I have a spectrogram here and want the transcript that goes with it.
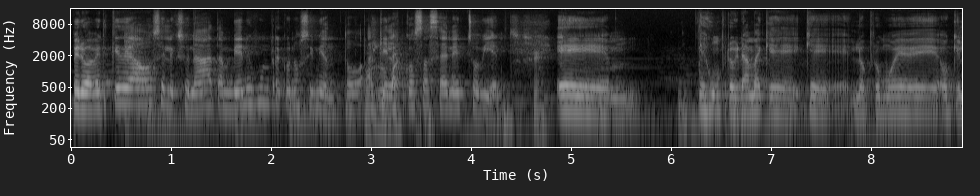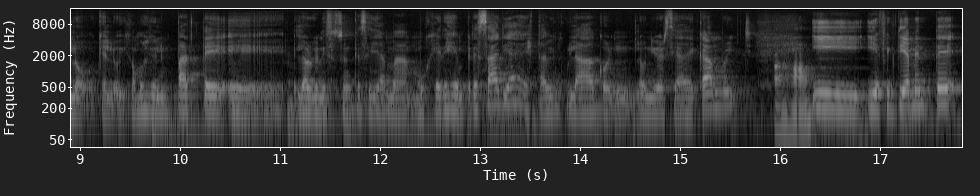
Pero haber quedado seleccionada también es un reconocimiento a que las cosas se han hecho bien. Eh, es un programa que, que, lo promueve o que lo, que lo, digamos, que lo imparte eh, la organización que se llama Mujeres Empresarias, está vinculada con la Universidad de Cambridge. Y, y, efectivamente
